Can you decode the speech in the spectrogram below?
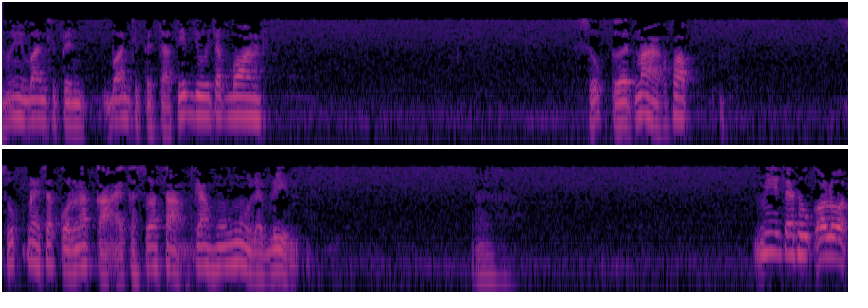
ไม่บอลที่เป็นบอลที่เป็นตาทิพอยู่จากบอลสุขเกิดมากเพราะสุขในสกลละกายกับสวสั่งแก้งหูงูเล็บลิ้นมีแต่ทุกข์อรด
